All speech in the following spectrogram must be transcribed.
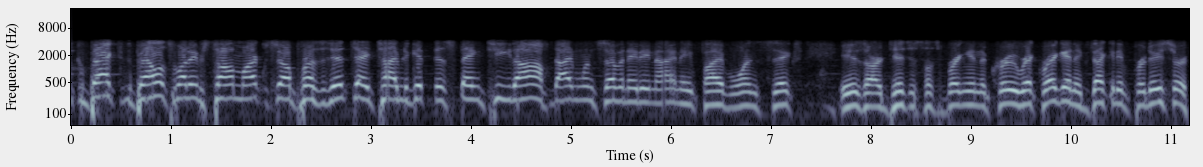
Welcome back to the balance. My name is Tom Marquis, El Presidente. Time to get this thing teed off. 917-889-8516 is our digits. Let's bring in the crew. Rick Reagan, executive producer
